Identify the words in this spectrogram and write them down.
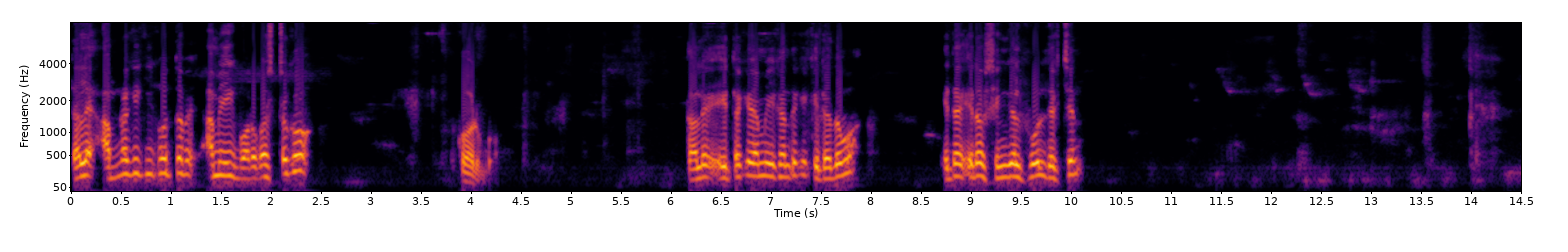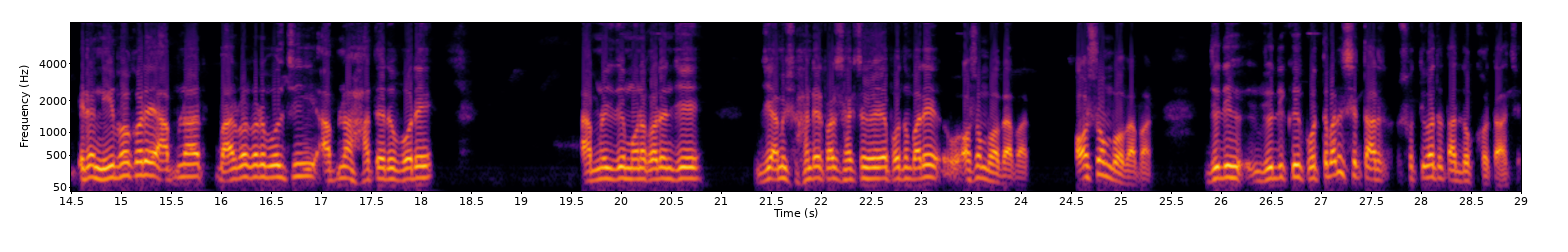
তাহলে আপনাকে কি করতে হবে? আমি এই বড় গাছটাকেও করব। তাহলে এটাকে আমি এখান থেকে কেটে দেবো। এটা, এটাও সিঙ্গেল ফুল, দেখছেন? এটা নির্ভর করে আপনার, বারবার করে বলছি, আপনার হাতের উপরে। আপনি যদি মনে করেন যে যে আমি হান্ড্রেড পার্সেন্ট সাকসেস হয়ে যাব প্রথমবারে, অসম্ভব ব্যাপার। অসম্ভব ব্যাপার। যদি যদি কেউ করতে পারে, সে তার, সত্যি কথা তার দক্ষতা আছে।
